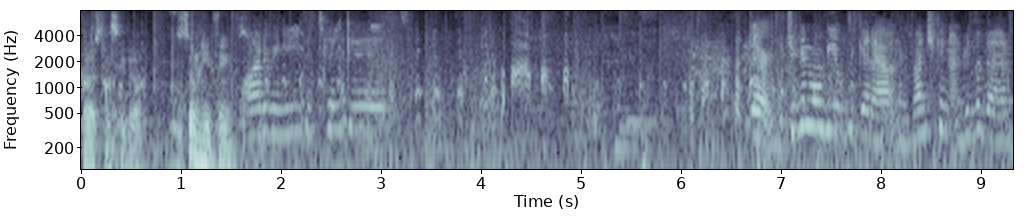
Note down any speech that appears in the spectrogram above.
Where else needs to go? So many things. Why do we need to take it? There, the chicken won't be able to get out, and there's one chicken under the bed.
